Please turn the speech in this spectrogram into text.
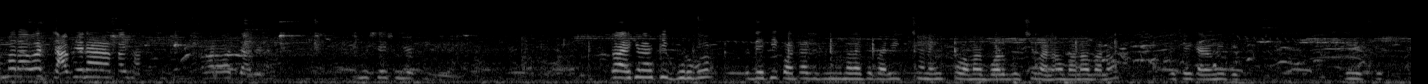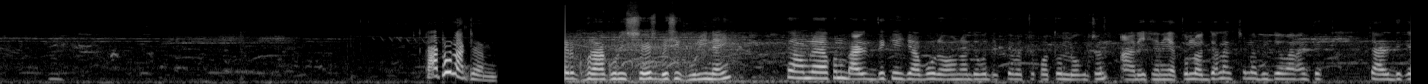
আমার আবার যাবে না, তাই ভাবছি। আমার আবার যাবে না। কিন্তু সেই সুন্দর ফুলগুলো। তো এখানে আজকে ঘুরবো। তো দেখি কটা যদি বানাতে পারি। ইচ্ছা নেই তো আমার বর বলছে, বানাও বানাও বানাও। তো সেই কারণেই দেখি। ঠিক আছে। কাটো না কেন? ঘোরাঘুরি শেষ, বেশি ঘুরি নাই। তো আমরা এখন বাড়ির দিকেই যাব, রওনা দেবো। দেখতে পাচ্ছ কত লোকজন। আর এখানে এত লজ্জা লাগছিল ভিডিও বানাতে। চারিদিকে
